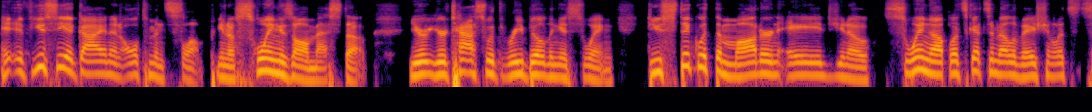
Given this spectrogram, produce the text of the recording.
if you see a guy in an ultimate slump, you know, swing is all messed up. You're you're tasked with rebuilding his swing. Do you stick with the modern age, you know, swing up, let's get some elevation, let's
